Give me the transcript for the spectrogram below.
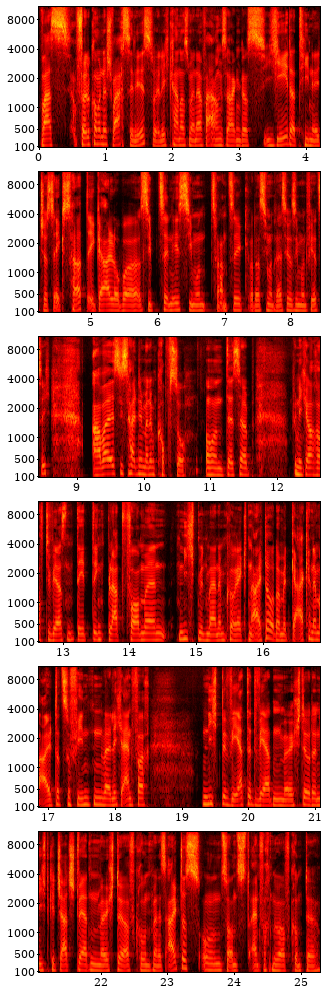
Was vollkommener Schwachsinn ist, weil ich kann aus meiner Erfahrung sagen, dass jeder Teenager Sex hat, egal ob er 17 ist, 27 oder 37 oder 47. Aber es ist halt in meinem Kopf so. Und deshalb bin ich auch auf diversen Dating-Plattformen nicht mit meinem korrekten Alter oder mit gar keinem Alter zu finden, weil ich einfach nicht bewertet werden möchte oder nicht gejudged werden möchte aufgrund meines Alters und sonst einfach nur aufgrund der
